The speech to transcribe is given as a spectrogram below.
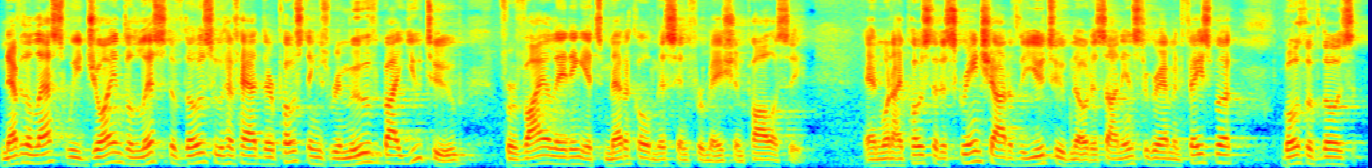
Nevertheless, we joined the list of those who have had their postings removed by YouTube for violating its medical misinformation policy. And when I posted a screenshot of the YouTube notice on Instagram and Facebook, both of those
